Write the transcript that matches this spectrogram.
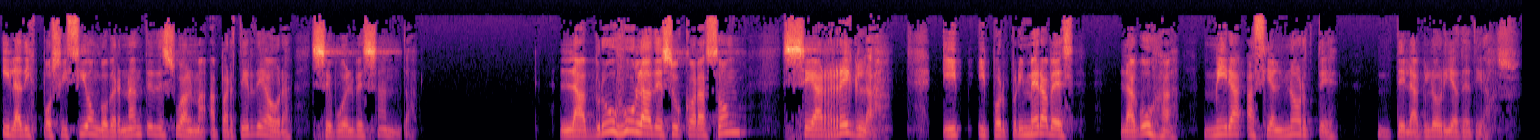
y la disposición gobernante de su alma a partir de ahora se vuelve santa. La brújula de su corazón se arregla y, por primera vez la aguja mira hacia el norte de la gloria de Dios.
